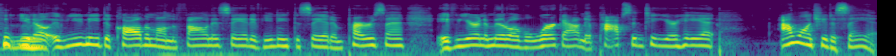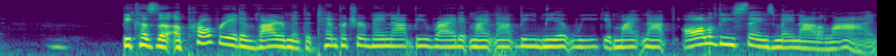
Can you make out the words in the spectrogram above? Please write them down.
Mm-hmm. you know, if you need to call them on the phone and say it, if you need to say it in person, if you're in the middle of a workout and it pops into your head, I want you to say it because the appropriate environment, the temperature may not be right, it might not be midweek, it might not, all of these things may not align.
